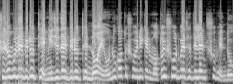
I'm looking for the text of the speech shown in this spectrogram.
তৃণমূলের বিরুদ্ধে নিজেদের বিরুদ্ধে নয় অনুগত সৈনিকের মতোই সুর বেঁধে দিলেন শুভেন্দু।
